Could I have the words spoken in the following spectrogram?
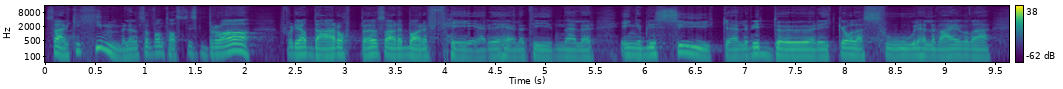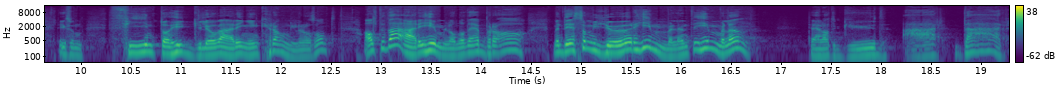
så er ikke himmelen så fantastisk bra. fordi at der oppe så er det bare ferie hele tiden, eller ingen blir syke, eller vi dør ikke, og det er sol hele veien, og det er liksom fint og hyggelig å være, ingen krangler og sånt. Alt det der er i himmelen, og det er bra. Men det som gjør himmelen til himmelen, det er at Gud er der.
